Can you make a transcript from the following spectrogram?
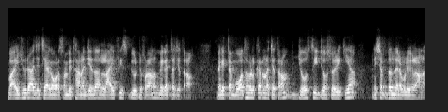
ബൈജു രാജ് ചേകവർ സംവിധാനം ചെയ്ത ലൈഫ് ഈസ് ബ്യൂട്ടിഫുൾ ആണ് മികച്ച ചിത്രം മികച്ച ബോധവൽക്കരണ ചിത്രം ജോസി ജോസ് ഒരുക്കിയ നിശബ്ദ നിലവിളികളാണ്.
